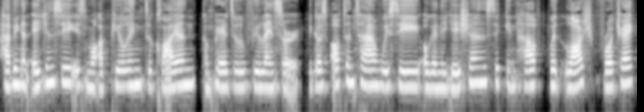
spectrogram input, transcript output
having an agency is more appealing to client compared to freelancer because oftentimes we see organizations seeking help with large project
